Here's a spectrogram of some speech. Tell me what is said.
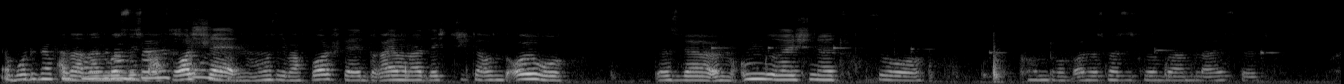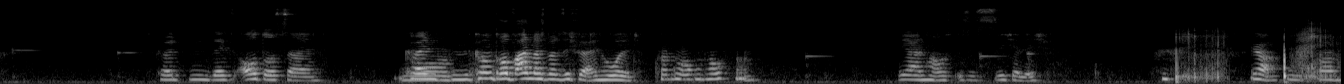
Er wurde davor aber man muss sich mal vorstellen, man muss sich mal vorstellen, 360.000 Euro. Das wäre ähm, umgerechnet so. Kommt drauf an, was man sich für einen Wagen leistet. Es könnten sechs Autos sein. Könnten. Kommt drauf an, was man sich für einen holt. Könnte auch ein Haus sein. Ja, ein Haus ist es sicherlich. Ja, gut. Ähm,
